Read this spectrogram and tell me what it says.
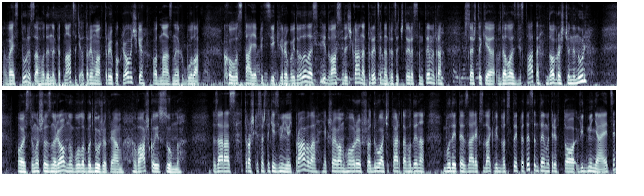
весь тур, за годину 15, отримав три покльовочки. Одна з них була холоста, я підсік, і риба відвалилась, і два судачка на 30 на 34 сантиметра. Все ж таки вдалося дістати. Добре, що не нуль. Ось, тому що з нульом ну, було б дуже прям важко і сумно. Зараз трошки все ж таки змінюють правила. Якщо я вам говорив, що друга, четверта година буде йти в залік судак від 25 см, то відміняється,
